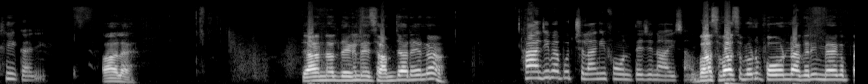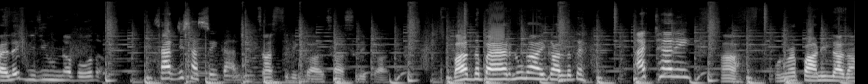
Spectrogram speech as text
ਠੀਕ ਆ ਜੀ। ਆ ਲੈ। ਧਿਆਨ ਨਾਲ ਦੇਖ ਲੈ ਸਮਝ ਆ ਰਿਹਾ ਨਾ? ਹਾਂ ਜੀ ਮੈਂ ਪੁੱਛ ਲਾਂਗੀ ਫੋਨ ਤੇ ਜੇ ਨਾ ਆਈ ਸਾਂ ਬਸ ਬਸ ਮੈਨੂੰ ਫੋਨ ਨਾ ਕਰੀ ਮੈਂ ਪਹਿਲੇ ਬਿਜ਼ੀ ਹੁੰਨਾ ਬਹੁਤ। ਸਰ ਜੀ ਸਤਿ ਸ੍ਰੀ ਅਕਾਲ। ਸਤਿ ਸ੍ਰੀ ਅਕਾਲ ਸਤਿ ਸ੍ਰੀ ਅਕਾਲ। ਬਾਅਦ ਦੁਪਹਿਰ ਨੂੰ ਨਾ ਆਈ ਕੱਲ ਤੇ। ਅੱਛਾ ਜੀ। ਹਾਂ ਹੁਣ ਮੈਂ ਪਾਣੀ ਲਾ ਦਾਂ।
